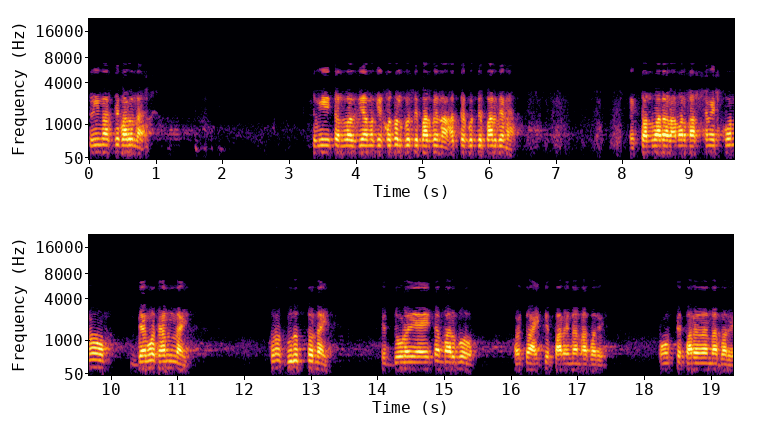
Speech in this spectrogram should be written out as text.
তুমি মারতে পারো না। তুমি এই তলোয়ার দিয়ে আমাকে কতল করতে পারবে না, হত্যা করতে পারবে না। এই তলোয়ার আর আমার মাঝখানে কোনো ব্যবধান নাই, কোনো দূরত্ব নাই। সে দৌড়ে এটা মারবো, হয়তো আইতে পারে না না পারে, পৌঁছতে পারে না না পারে।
